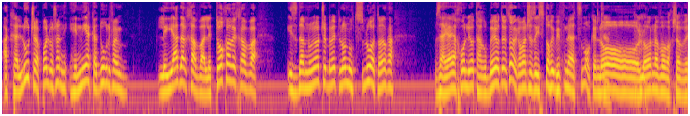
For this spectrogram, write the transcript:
הקלות שהפועל שבע הניע כדור לפעמים ליד הרחבה, לתוך הרחבה, הזדמנויות שבאמת לא נוצלו, אתה אומר לך, זה היה יכול להיות הרבה יותר היסטורי, כמובן שזה היסטורי בפני עצמו, כן? לא, לא נבוא עכשיו אה,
